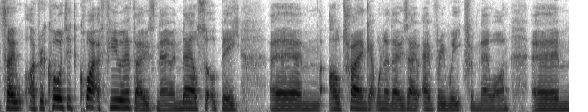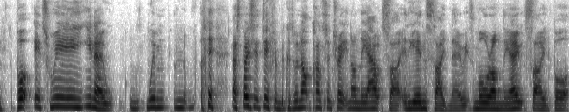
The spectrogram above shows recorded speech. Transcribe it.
so I've recorded quite a few of those now, and they'll sort of be. Um, I'll try and get one of those out every week from now on. Um, but it's really, you know, we I suppose it's different because we're not concentrating on the outside, the inside now. It's more on the outside. But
